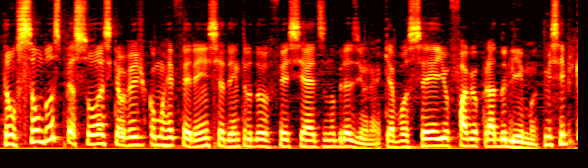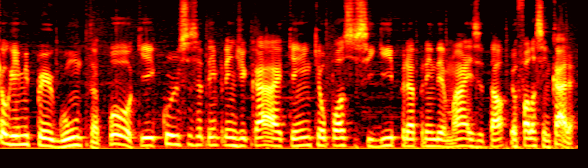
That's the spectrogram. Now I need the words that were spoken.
então, são duas pessoas que eu vejo como referência dentro do Face Ads no Brasil, né? Que é você e o Fábio Prado Lima. E sempre que alguém me pergunta, pô, que curso você tem para indicar, quem que eu posso seguir para aprender mais e tal, eu falo assim, cara,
